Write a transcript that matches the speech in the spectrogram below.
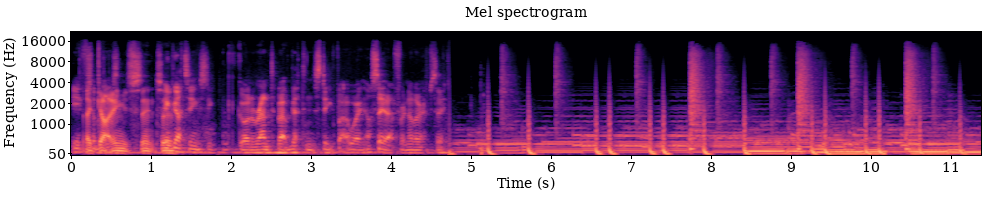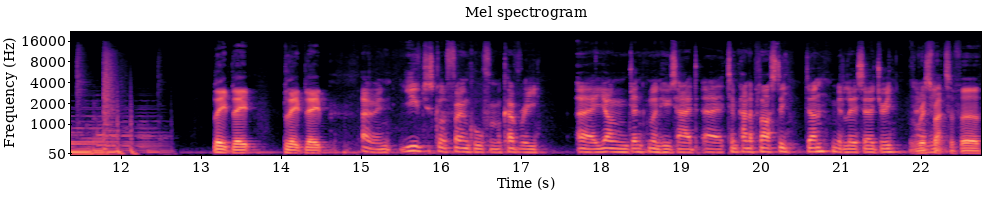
if a gutting instinct, a gutting instinct. Go on a rant about gutting the stick, but I won't. I'll say that for another episode. Bleep bleep bleep bleep. Eoin, you've just got a phone call from recovery a young gentleman who's had uh, tympanoplasty done, middle ear surgery. Risk he, factor for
